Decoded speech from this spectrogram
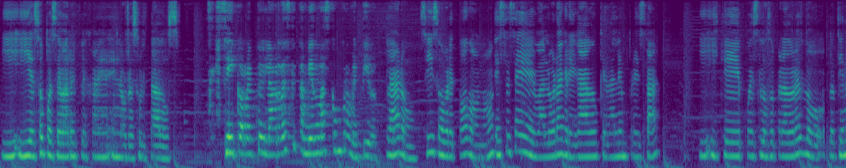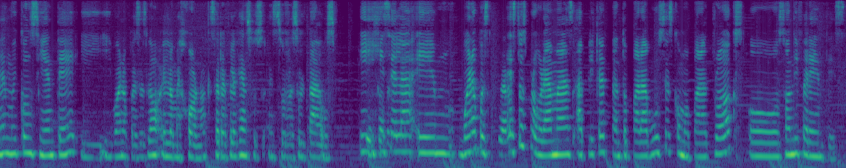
y, eso pues se va a reflejar en los resultados. Sí, correcto. Y la verdad es que también más comprometido. Claro, sí, sobre todo, ¿no? Es ese valor agregado que da la empresa y, que pues los operadores lo, tienen muy consciente y, bueno, pues es lo, mejor, ¿no? Que se refleje en sus, en sus resultados. Y Gisela, em, bueno, pues estos programas aplican tanto para buses como para trucks o son diferentes.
